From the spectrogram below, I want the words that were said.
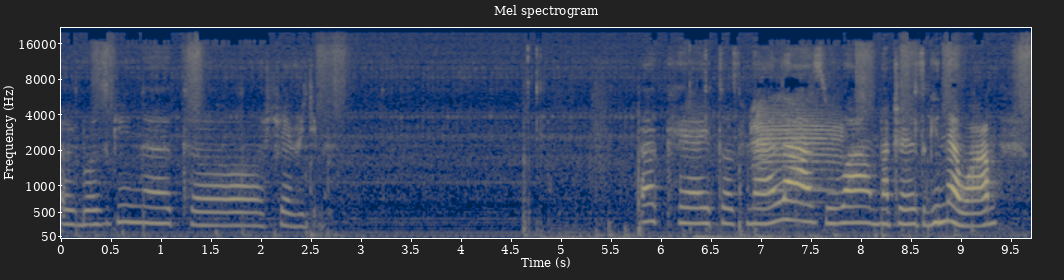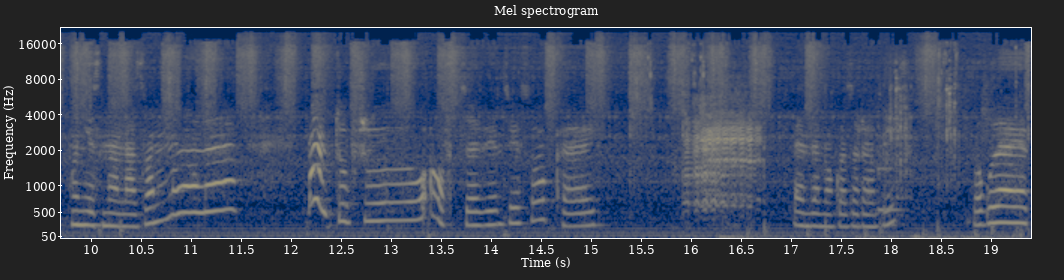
albo zginę, to się widzimy. Okej, to znalazłam, znaczy zginęłam, bo nie znalazłam, no ale mam tu przy owce, więc jest okej. Będę mogła zarobić. W ogóle jak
